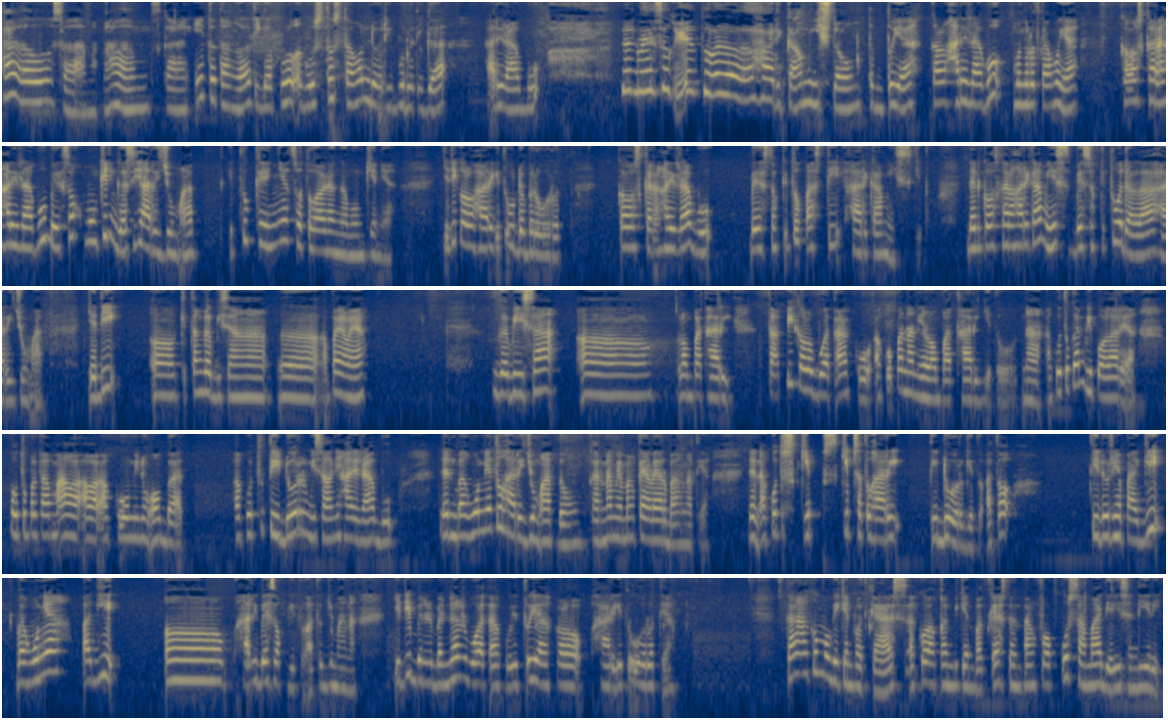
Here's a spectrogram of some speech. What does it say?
Halo, selamat malam. Sekarang itu tanggal 30 Agustus tahun 2023, hari Rabu. Dan besok itu adalah hari Kamis dong, tentu ya. Kalau hari Rabu, menurut kamu ya, kalau sekarang hari Rabu, besok mungkin gak sih hari Jumat? Itu kayaknya suatu hal yang gak mungkin ya. Jadi kalau hari itu udah berurut. Kalau sekarang hari Rabu, besok itu pasti hari Kamis gitu. Dan kalau sekarang hari Kamis, besok itu adalah hari Jumat. Jadi uh, kita nggak bisa uh, apa namanya, nggak bisa uh, lompat hari. Tapi kalau buat aku, aku pernah nih lompat hari gitu. Nah, aku tuh kan bipolar ya. Waktu pertama awal-awal aku minum obat, aku tuh tidur misalnya hari Rabu dan bangunnya tuh hari Jumat dong, karena memang teler banget ya. Dan aku tuh skip skip satu hari tidur gitu atau tidurnya pagi, bangunnya pagi uh, hari besok gitu atau gimana. Jadi bener-bener buat aku itu ya kalau hari itu urut ya. Sekarang aku mau bikin podcast, aku akan bikin podcast tentang fokus sama diri sendiri.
